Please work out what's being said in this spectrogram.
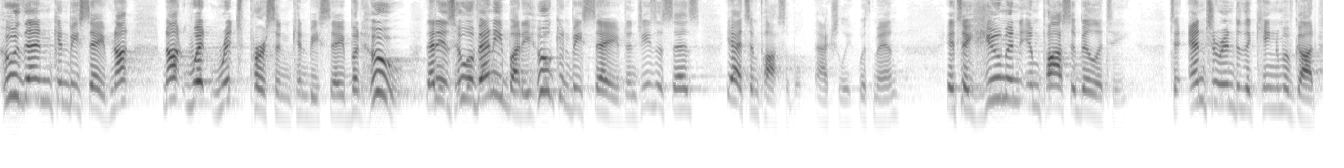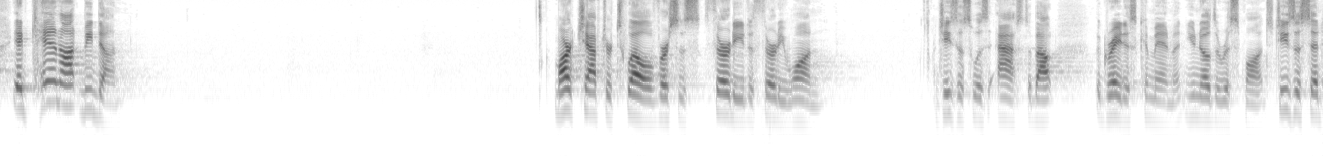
Who then can be saved? Not, not what rich person can be saved, but who? That is, who of anybody? Who can be saved? And Jesus says, yeah, it's impossible, actually, with man. It's a human impossibility to enter into the kingdom of God. It cannot be done. Mark chapter 12, verses 30 to 31. Jesus was asked about the greatest commandment. You know the response. Jesus said,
